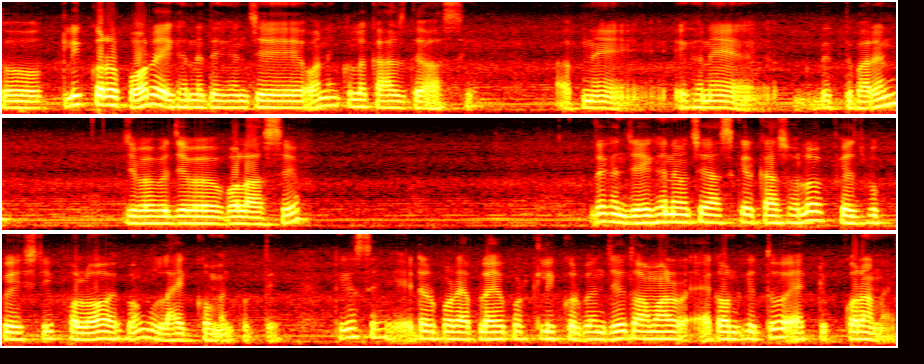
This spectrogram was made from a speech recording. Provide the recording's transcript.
তো ক্লিক করার পর এখানে দেখেন যে অনেকগুলো কাজ দেওয়া আছে। আপনি এখানে দেখতে পারেন, যেভাবে যেভাবে বলা আছে। দেখেন যে এখানে হচ্ছে আজকের কাজ হলো ফেসবুক পেজটি ফলো এবং লাইক কমেন্ট করতে। ঠিক আছে? এটার পর অ্যাপ্লাই উপর ক্লিক করবেন। যেহেতু আমার অ্যাকাউন্ট কিন্তু অ্যাক্টিভ করা নাই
